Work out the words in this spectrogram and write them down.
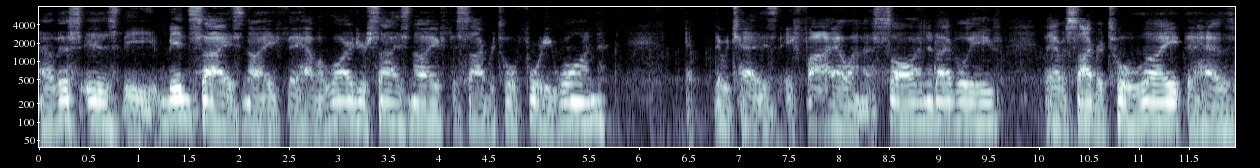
Now this is the mid-size knife. They have a larger size knife, the Cybertool 41, eh, which has a file and a saw in it, I believe. They have a Cybertool Light that has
